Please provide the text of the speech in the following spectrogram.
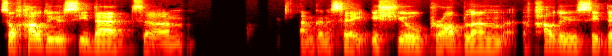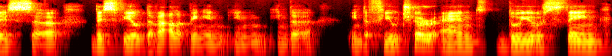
So how do you see that? Um, I'm going to say issue problem. How do you see this uh, this field developing in in in the in the future? And do you think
